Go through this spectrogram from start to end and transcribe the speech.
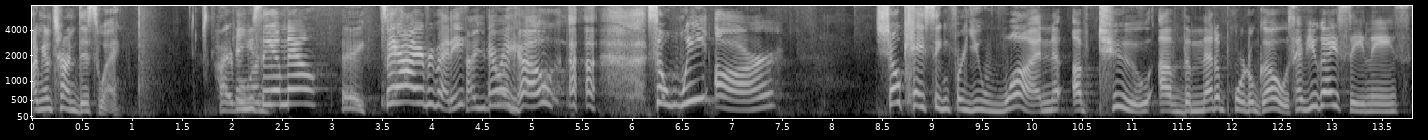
I'm gonna turn this way. Hi, Can you see him now? Hey. Say hi, everybody. How you There we go. so we are showcasing for you one of two of the Meta Portal Goes. Have you guys seen these?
